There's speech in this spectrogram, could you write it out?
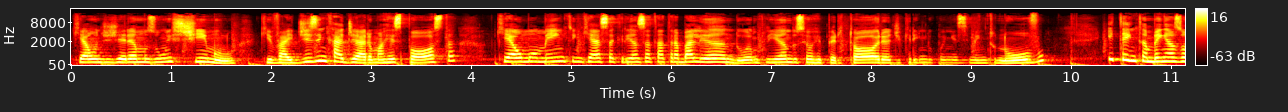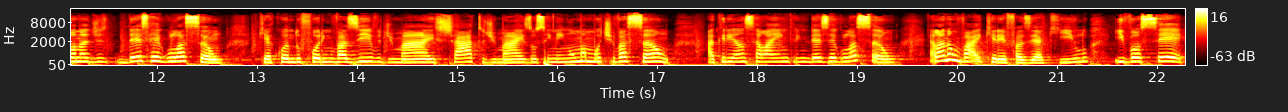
que é onde geramos um estímulo que vai desencadear uma resposta, que é o momento em que essa criança está trabalhando, ampliando seu repertório, adquirindo conhecimento novo. E tem também a zona de desregulação, que é quando for invasivo demais, chato demais ou sem nenhuma motivação, a criança ela entra em desregulação. Ela não vai querer fazer aquilo e você,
